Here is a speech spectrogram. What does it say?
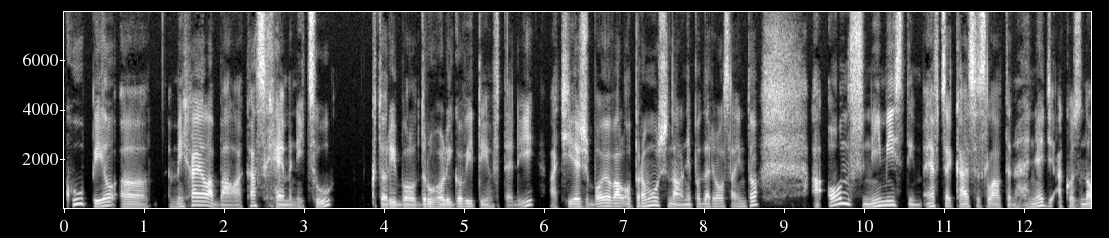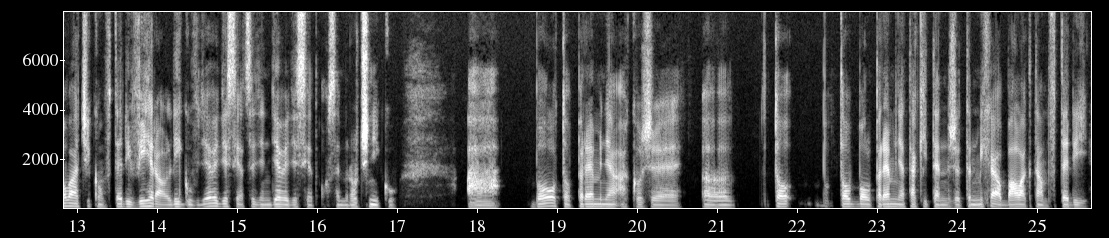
kúpil uh, Michaela Balaka z Chemnicu, ktorý bol druholigový tým vtedy a tiež bojoval o promotion, ale nepodarilo sa im to. A on s nimi, s tým FC Kaiserslautern hneď ako s nováčikom vtedy vyhral ligu v 97-98 ročníku. A bol to pre mňa akože uh, to, to bol pre mňa taký ten, že ten Michal Balak tam vtedy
